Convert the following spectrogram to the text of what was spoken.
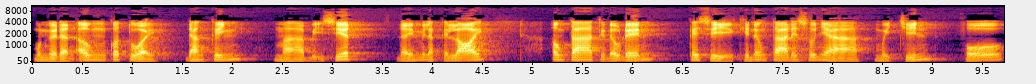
Một người đàn ông có tuổi, đáng kính mà bị giết, đấy mới là cái lõi. Ông ta từ đâu đến, cái gì khiến ông ta đến số nhà 19 phố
